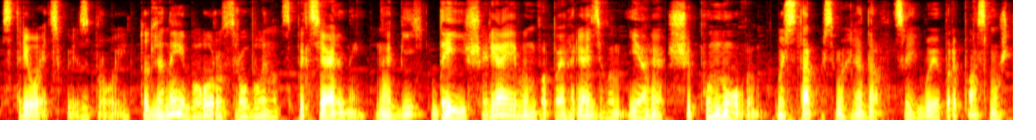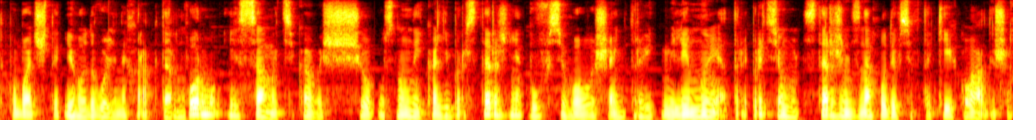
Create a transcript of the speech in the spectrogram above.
стрілецької зброї, то для неї було розроблено спеціальний набій ДІ Ширяєвим, ВП Грязєвим і АГ Шипуновим. Ось так ось виглядав цей боєприпас. Можете побачити його доволі нехарактерну форму. І саме цікаве, що основний калібр стержня був всього лише 3 мм. При цьому стержень знаходився в таких вкладишах.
